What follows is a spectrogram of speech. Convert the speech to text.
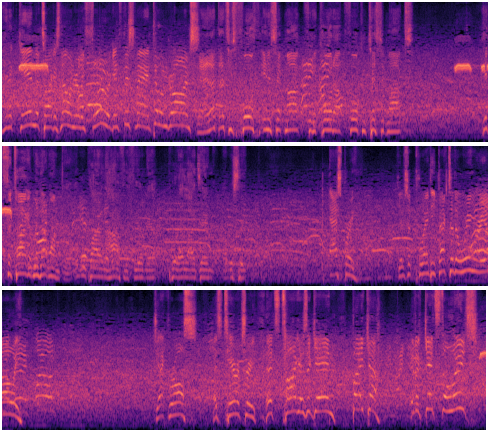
And again, the Tigers. No one really flew against this man, Dylan Grimes. Yeah, that, that's his fourth intercept mark for the quarter, four contested marks. Hits the target with that one. Yeah, every player in the half of the field now. Port Adelaide's end, obviously. Astbury gives it plenty. Back to the wing, Rioli. Jack Ross has territory. It's Tigers again. Baker, if it gets the Lynch,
